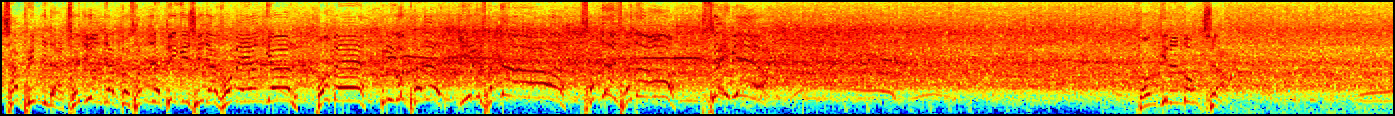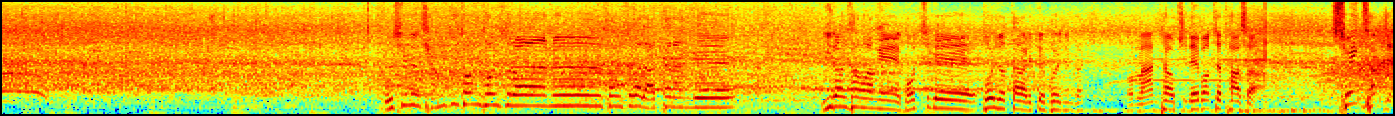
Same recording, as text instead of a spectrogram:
잡힙니다. 최지훈 잡고 3자 뛰기 시작. 홈에 그리고 타는 2루 3루. 3루에서도 세이브예요. 경기는 동점. 보시는 장주성 선수라는 선수가 나타난 게 이런 상황에 멋지게 보여줬다 이렇게 보여집니다. 오늘 안타 없이 네 번째 타석 스윙 삼진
